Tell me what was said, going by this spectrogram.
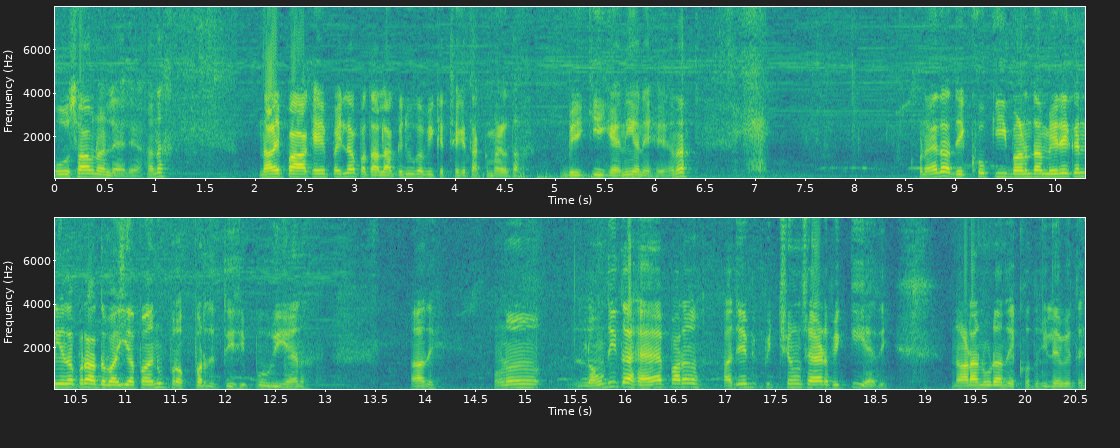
ਉਸ ਹਿਸਾਬ ਨਾਲ ਲੈ ਲਿਆ ਹਨਾ। ਨਾਲੇ ਪਾ ਕੇ ਪਹਿਲਾਂ ਪਤਾ ਲੱਗ ਜੂਗਾ ਵੀ ਕਿੱਥੇ ਕੁ ਤੱਕ ਮਿਲਦਾ, ਵੀ ਕੀ ਕਹਿੰਦੀਆਂ ਨੇ ਇਹ, ਹਨਾ? ਹੁਣ ਇਹਦਾ ਦੇਖੋ ਕੀ ਬਣਦਾ, ਮੇਰੇ ਕੰਨੀ ਦਾ ਭਰਾ ਦਵਾਈ ਆਪਾਂ ਇਹਨੂੰ ਪ੍ਰੋਪਰ ਦਿੱਤੀ ਸੀ ਪੂਰੀ ਐਨ। ਆ ਦੇ ਹੁਣ ਲਾਉਂਦੀ ਤਾਂ ਹੈ, ਪਰ ਹਜੇ ਵੀ ਪਿੱਛੋਂ ਸਾਈਡ ਫਿੱਕੀ ਹੈ ਇਹਦੀ। ਨਾੜਾ ਨੂੜਾ ਦੇਖੋ ਤੁਸੀਂ ਲੇਵੇ ਤੇ।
